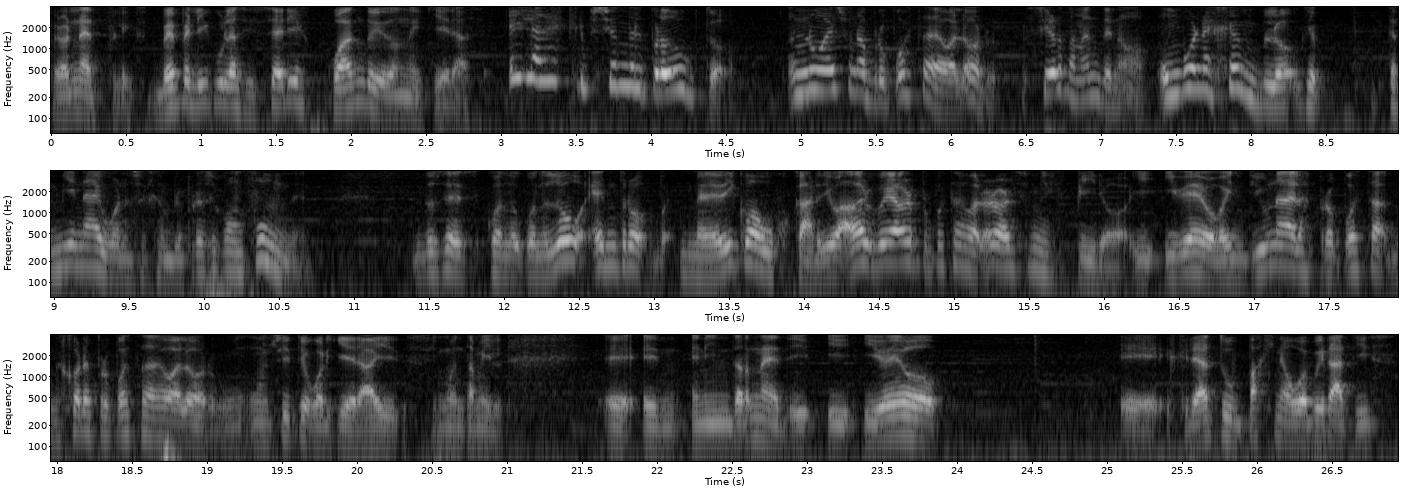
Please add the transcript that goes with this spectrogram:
Pero Netflix, ve películas y series cuando y donde quieras. Es la descripción del producto no es una propuesta de valor. Ciertamente no. Un buen ejemplo, que también hay buenos ejemplos, pero se confunden. Entonces, cuando, cuando yo entro, me dedico a buscar, digo, a ver, voy a ver propuestas de valor, a ver si me inspiro. Y, veo 21 de las propuestas, mejores propuestas de valor, un, un sitio cualquiera, hay 50.000 eh, en, en, internet, y, y, y veo eh, crear tu página web gratis,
